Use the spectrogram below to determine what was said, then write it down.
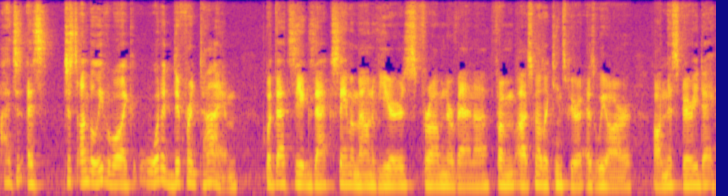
i just it's just unbelievable like what a different time but that's the exact same amount of years from nirvana from uh, smells like teen spirit as we are on this very day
